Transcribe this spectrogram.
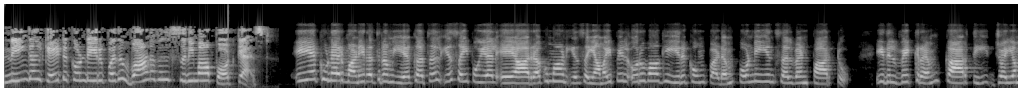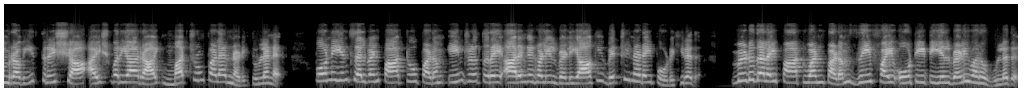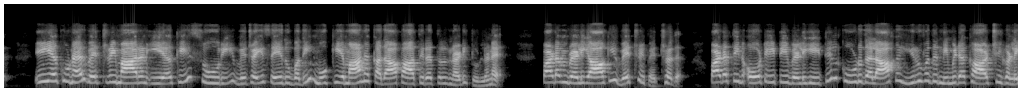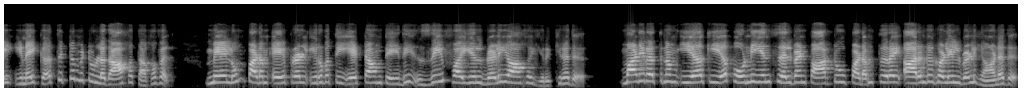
நீங்கள் கேட்டுக்கொண்டிருப்பது வானவில் சினிமா பாட்காஸ்ட். இயக்குனர் மணிரத்னம் இயக்கத்தில் இசை புயல் ஏ ஆர் ரகுமான் இசை அமைப்பில் உருவாகி இருக்கும் படம் பொன்னியின் செல்வன் பார்ட் டூ. இதில் விக்ரம் கார்த்தி ஜெயம் ரவி த்ரிஷா ஐஸ்வர்யா ராய் மற்றும் பலர் நடித்துள்ளனர். பொன்னியின் செல்வன் பார்ட் டூ படம் இன்று திரை அரங்குகளில் வெளியாகி வெற்றி நடை போடுகிறது. விடுதலை பார்ட் ஒன் படம் ஜி ஃபைவ் ஓடிடியில் வெளிவர உள்ளது. இயக்குனர் வெற்றி மாறன் இயக்கி சூரி விஜய் சேதுபதி முக்கியமான கதாபாத்திரத்தில் நடித்துள்ளனர். படம் வெளியாகி வெற்றி பெற்றது. படத்தின் ஓடிடி வெளியீட்டில் கூடுதலாக இருபது நிமிட காட்சிகளை இணைக்க திட்டமிட்டுள்ளதாக தகவல். மேலும் படம் ஏப்ரல் இருபத்தி எட்டாம் தேதி ஜி ஃபைவில் வெளியாக இருக்கிறது. மணிரத்னம் இயக்கிய பொன்னியின் செல்வன் பார்ட் டூ படம் திரை அரங்குகளில் வெளியானது.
